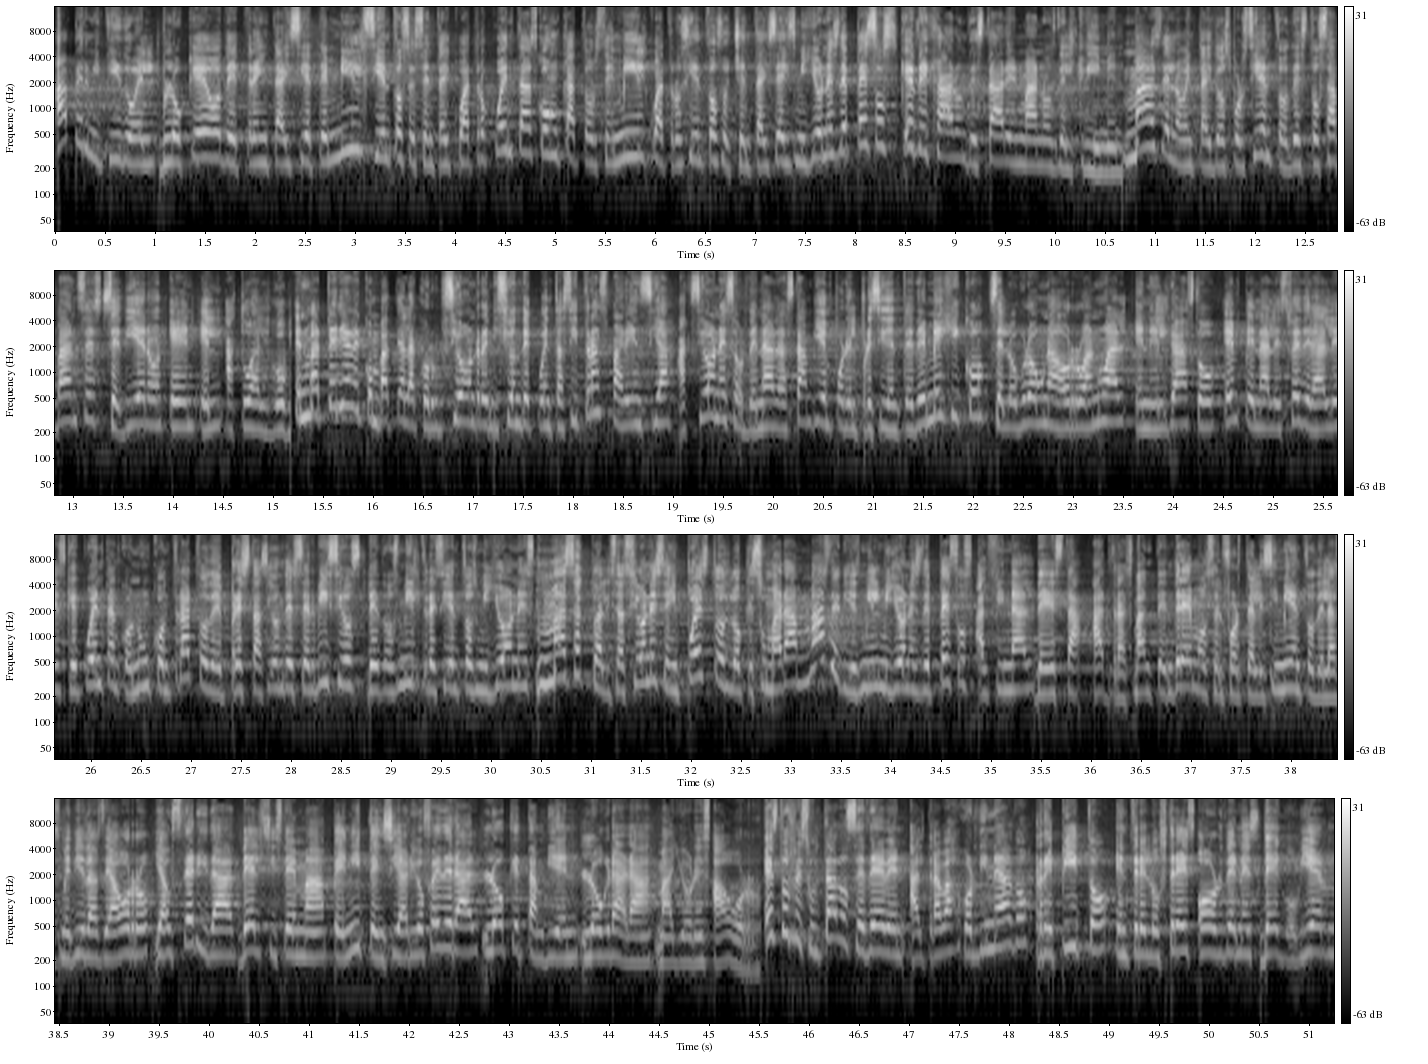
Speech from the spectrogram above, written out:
ha permitido el bloqueo de 37.164 cuentas con 14.486 millones de pesos que dejaron de estar en manos del crimen. Más del 92% de estos avances se dieron en el actual gobierno. En materia de combate a la corrupción, revisión de cuentas y transparencia, acciones ordenadas también por el presidente de México, se logró un ahorro anual en el gasto en penales federales que cuentan con un contrato de prestación de servicios de 2.300 millones, más actualizaciones e impuestos, lo que sumará más de 10 mil millones de pesos al final de esta atras. Mantendremos el fortalecimiento de las medidas de ahorro y austeridad del sistema penitenciario federal, lo que también logrará mayores ahorros. Estos resultados se deben al trabajo coordinado, repito, entre los tres órdenes de gobierno,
